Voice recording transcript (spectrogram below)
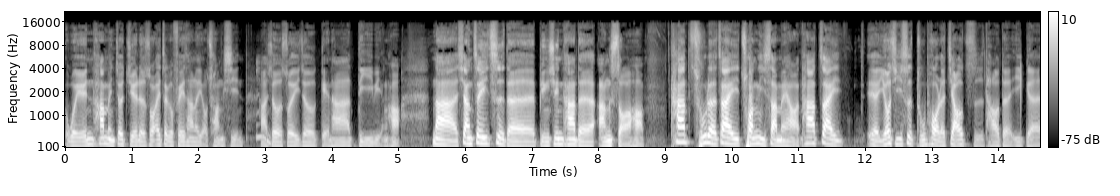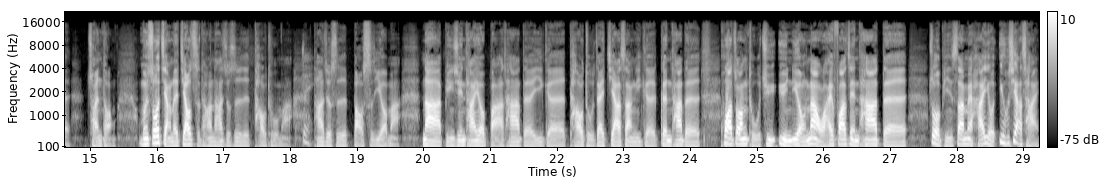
委员他们就觉得说，哎，这个非常的有创新啊，就所以就给他第一名哈。那像这一次的炳勋他的昂首哈，他除了在创意上面哈，他在呃，尤其是突破了胶纸陶的一个。传统，我们所讲的胶纸陶，它就是陶土嘛，对，它就是宝石釉嘛。那炳勋他又把他的一个陶土再加上一个跟他的化妆土去运用。那我还发现他的作品上面还有釉下彩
